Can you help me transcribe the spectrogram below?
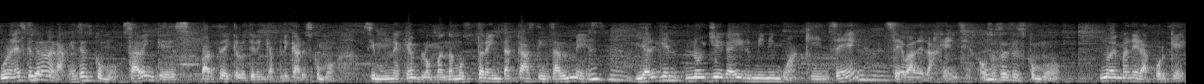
una vez que entran a la agencia, es como, saben que es parte de que lo tienen que aplicar. Es como, si un ejemplo, mandamos 30 castings al mes y alguien no llega a ir mínimo a 15, se va de la agencia. O sea, es como no hay manera, porque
